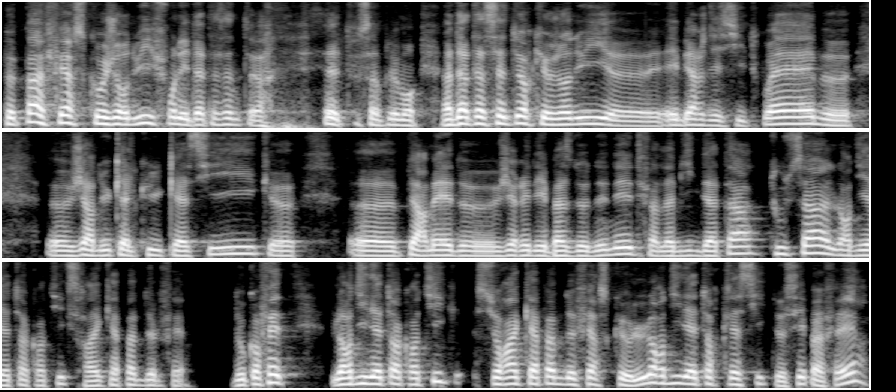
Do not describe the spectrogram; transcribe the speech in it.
peut pas faire ce qu'aujourd'hui font les data centers. tout simplement. Un data center qui aujourd'hui euh, héberge des sites web, euh, euh, gère du calcul classique, permet de gérer des bases de données, de faire de la big data, tout ça, l'ordinateur quantique sera incapable de le faire. Donc en fait, l'ordinateur quantique sera capable de faire ce que l'ordinateur classique ne sait pas faire,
